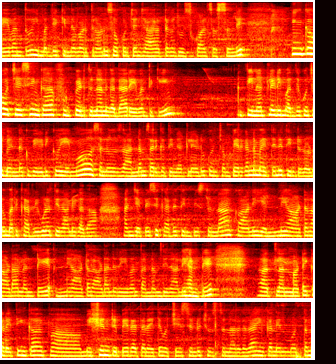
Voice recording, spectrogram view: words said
రేవంత్ ఈ మధ్య కింద పడుతున్నాడు. సో కొంచెం జాగ్రత్తగా చూసుకోవాల్సి వస్తుంది. ఇంకా వచ్చేసి ఇంకా ఫుడ్ పెడుతున్నాను కదా రేవంత్కి. తినట్లేడు ఈ మధ్య. కొంచెం ఎండకు వేడికో ఏమో అసలు అన్నం సరిగ్గా తినట్లేడు. కొంచెం పెరగన్నం అయితేనే తింటున్నాడు. మరి కర్రీ కూడా తినాలి కదా అని చెప్పేసి కర్రీ తినిపిస్తున్నా. కానీ ఎన్ని ఆటలు ఆడాలంటే అన్ని ఆటలు ఆడాలి. రేవంత్ అన్నం తినాలి అంటే అట్లా అనమాట ఇక్కడైతే ఇంకా మిషన్ రిపేర్ అతనైతే వచ్చేసిండ్రు చూస్తున్నారు కదా. ఇంకా నేను మొత్తం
